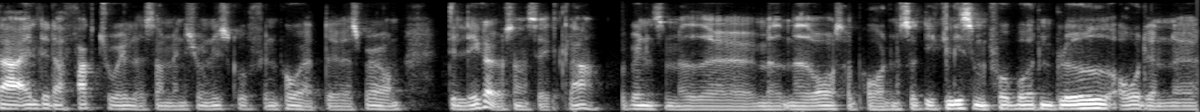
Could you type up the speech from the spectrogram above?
der er alt det der faktuelle, som en journalist skulle finde på at øh, spørge om, det ligger jo sådan set klar i forbindelse med, øh, med, med årsrapporten, så de kan ligesom få både den bløde og den, øh,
